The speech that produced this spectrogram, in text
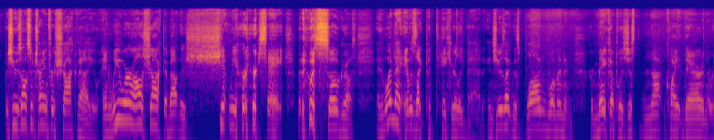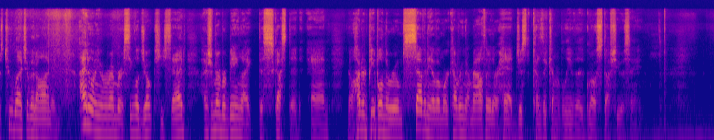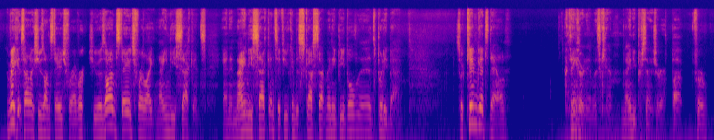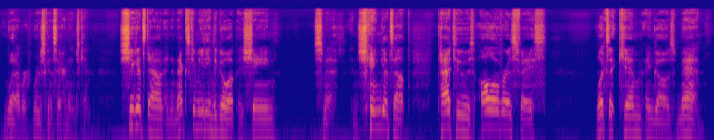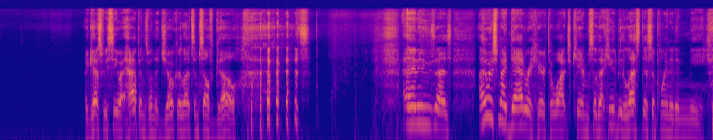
but she was also trying for shock value. And we were all shocked about the shit we heard her say, but it was so gross. And one night it was like particularly bad. And she was like this blonde woman and her makeup was just not quite there and there was too much of it on. And I don't even remember a single joke she said. I just remember being like disgusted. And, you know, 100 people in the room, 70 of them were covering their mouth or their head just because they couldn't believe the gross stuff she was saying. To make it sound like she was on stage forever, she was on stage for like 90 seconds. And in 90 seconds, if you can discuss that many people, it's pretty bad. So Kim gets down. I think her name was Kim, 90% sure, but for whatever, we're just going to say her name's Kim. She gets down, and the next comedian to go up is Shane Smith. And Shane gets up, tattoos all over his face, looks at Kim and goes, Man, I guess we see what happens when the Joker lets himself go. and he says, I wish my dad were here to watch Kim so that he would be less disappointed in me.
